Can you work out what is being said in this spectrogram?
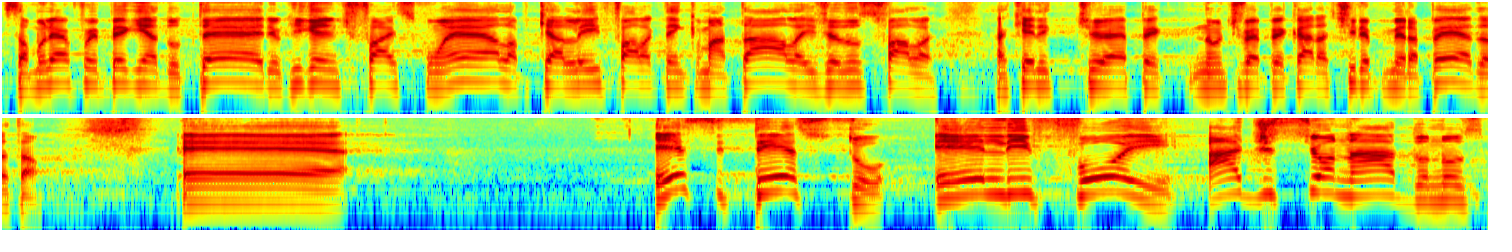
essa mulher foi pega em adultério, o que, a gente faz com ela? Porque a lei fala que tem que matá-la, e Jesus fala: aquele que tiver, não tiver pecado, atire a primeira pedra tal. É, esse texto, ele foi adicionado nos.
